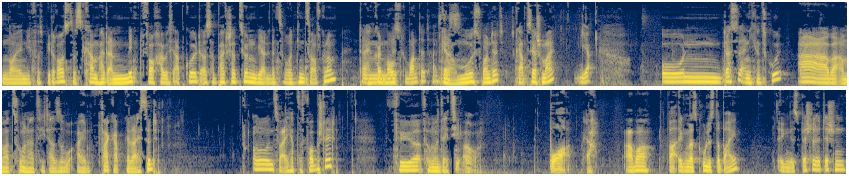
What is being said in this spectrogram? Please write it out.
neue Need for Speed raus. Das kam halt am Mittwoch, habe ich es abgeholt aus der Parkstation. und Wir hatten letzte Woche Dienstag aufgenommen. Daher wir- Most Wanted heißt Genau, das? Most Wanted. Das gab es ja schon mal. Ja. Und das ist eigentlich ganz cool. Aber Amazon hat sich da so ein Fuck-up geleistet. Und zwar, ich habe das vorbestellt für 65 Euro. Boah. Ja, aber War irgendwas Cooles dabei? Irgendeine Special Edition?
